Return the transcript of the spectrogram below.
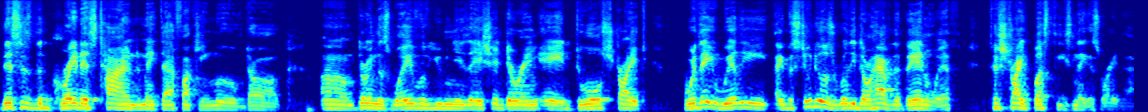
this is the greatest time to make that fucking move, dog. Um during this wave of unionization during a dual strike where they really like the studios really don't have the bandwidth to strike bust these niggas right now.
